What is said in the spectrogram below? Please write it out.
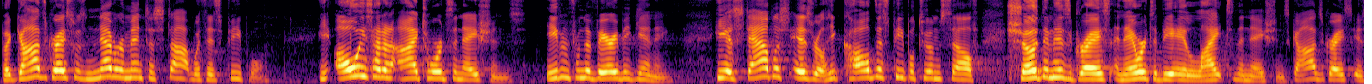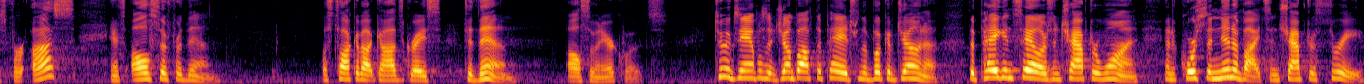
But God's grace was never meant to stop with his people. He always had an eye towards the nations, even from the very beginning. He established Israel. He called this people to himself, showed them his grace, and they were to be a light to the nations. God's grace is for us, and it's also for them. Let's talk about God's grace to them, also in air quotes. Two examples that jump off the page from the book of Jonah the pagan sailors in chapter 1, and of course the Ninevites in chapter 3.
